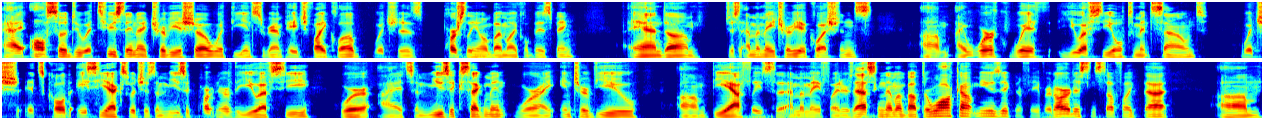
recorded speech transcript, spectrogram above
I also do a Tuesday night trivia show with the Instagram page Fight Club, which is partially owned by Michael Bisping, and um, just MMA trivia questions. Um, I work with UFC Ultimate Sound, which it's called ACX, which is a music partner of the UFC, where I, it's a music segment where I interview um, the athletes, the MMA fighters, asking them about their walkout music, their favorite artists, and stuff like that. Um,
